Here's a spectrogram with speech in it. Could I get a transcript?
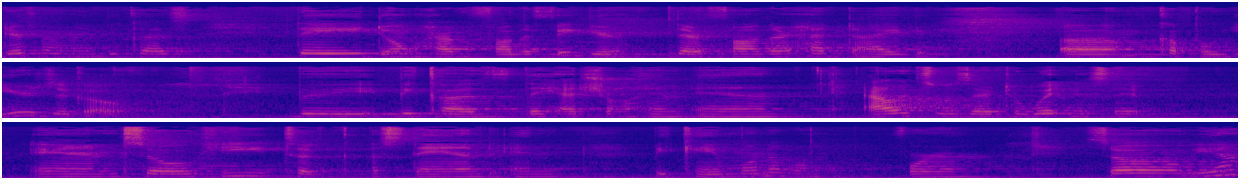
differently because they don't have a father figure. Their father had died um, a couple years ago be, because they had shot him, and Alex was there to witness it. And so he took a stand and became one of them for him. So, yeah,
